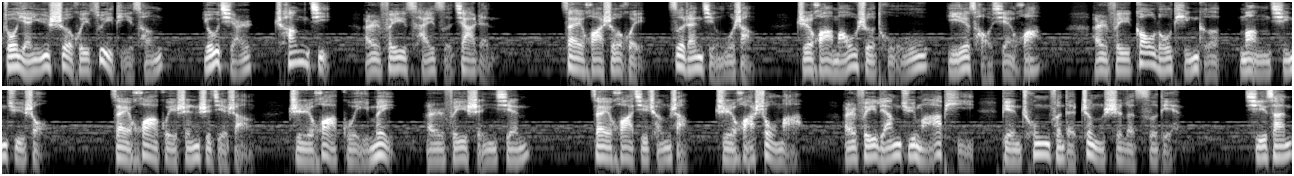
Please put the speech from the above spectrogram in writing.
着眼于社会最底层，尤其而娼妓。而非才子佳人，在画社会自然景物上，只画茅舍土屋、野草鲜花，而非高楼亭阁、猛禽巨兽；在画鬼神世界上，只画鬼魅，而非神仙；在画其城上，只画瘦马，而非良驹马匹，便充分地证实了此点。其三，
